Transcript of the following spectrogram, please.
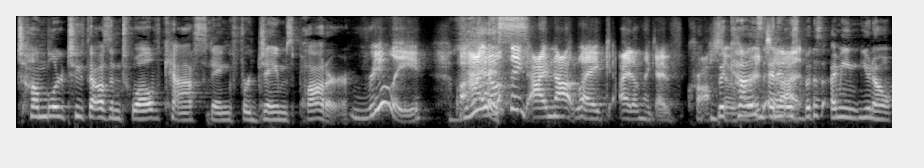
Tumblr 2012 casting for James Potter. really, Well, I don't think I'm not like I don't think I've crossed over because and it was because I mean, you know,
